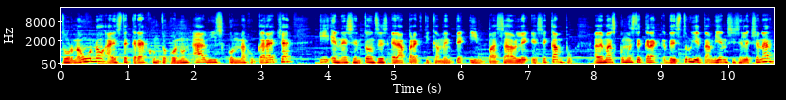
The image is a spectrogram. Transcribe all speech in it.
turno 1 a este crack junto con un Avis, con una cucaracha y en ese entonces era prácticamente impasable ese campo. Además, como este crack destruye también si seleccionar,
